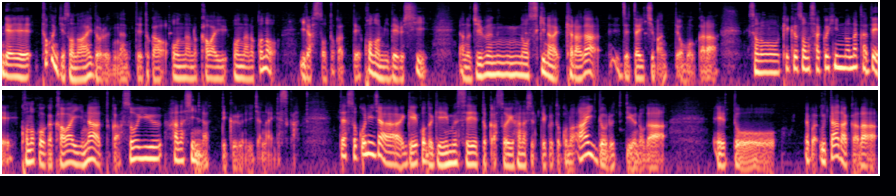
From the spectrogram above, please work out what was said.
で特にそのアイドルなんてとか女の可愛い女の子のイラストとかって好み出るしあの自分の好きなキャラが絶対一番って思うからその結局その作品の中でこの子が可愛いなとかそういう話になってくるじゃないですか。でそこにじゃあ今度ゲーム性とかそういう話になってくるとこのアイドルっていうのがえっ、ー、とやっぱ歌だから、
